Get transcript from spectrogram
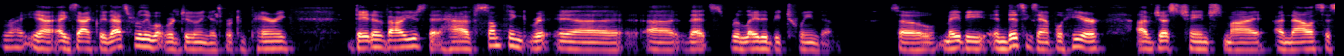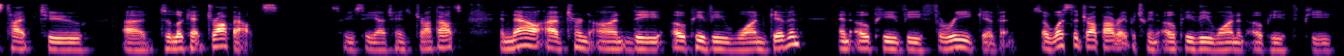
Right. Yeah, exactly. That's really what we're doing is we're comparing data values that have something uh, uh, that's related between them. So maybe in this example here, I've just changed my analysis type to, uh, to look at dropouts. So you see I changed dropouts and now I've turned on the OPV1 given and OPV3 given. So what's the dropout rate between OPV1 and OPP,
